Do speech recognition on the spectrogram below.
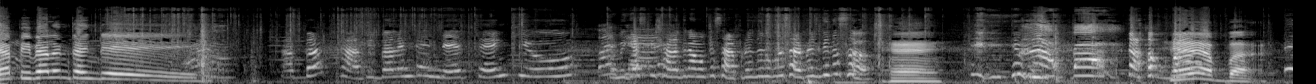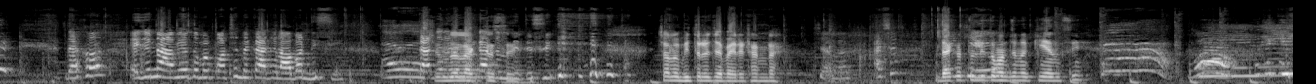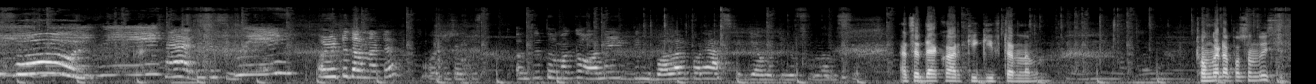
Happy Valentine day আব্বা happy Valentine day thank you তুমি কি আজকে সারাদিন আমাকে সারপ্রাইজের উপর সারপ্রাইজ দিতেছো? হ্যাঁ। হ্যাঁ আব্বা। দেখো এই জন্য আমিও তোমার পছন্দের কাজল আবার দিছি। সুন্দর লাগতেছে। চলো ভিতরে যাই বাইরে ঠান্ডা। চলো আসো। দেখো তুলি তোমার জন্য কি আনছি। ওর একটু দাও না এটা। ওটা চাইতেছি। অন্তত তোমাকে অনেক দিন বলার পরে আজকে গিয়ে আমার জন্য ফুল আনছে। আচ্ছা দেখো আর কি গিফট আনলাম। ঠোঙ্গাটা পছন্দ হয়েছে?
